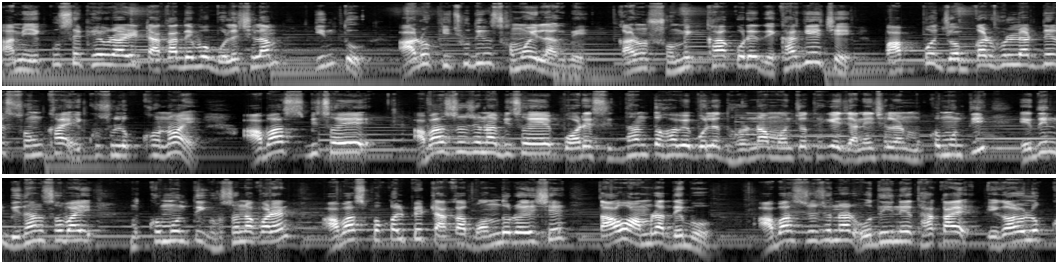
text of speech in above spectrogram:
আমি একুশে ফেব্রুয়ারি টাকা দেব বলেছিলাম, কিন্তু আরও কিছুদিন সময় লাগবে। কারণ সমীক্ষা করে দেখা গিয়েছে, প্রাপ্য জব কার্ড হোল্ডারদের সংখ্যা একুশ লক্ষ নয়। আবাস বিষয়ে, আবাস যোজনা বিষয়ে পরে সিদ্ধান্ত হবে বলে ধর্ণা মঞ্চ থেকে জানিয়েছিলেন মুখ্যমন্ত্রী। এদিন বিধানসভায় মুখ্যমন্ত্রী ঘোষণা করেন, আবাস প্রকল্পের টাকা বন্ধ রয়েছে, তাও আমরা দেব। আবাস যোজনার অধীনে থাকায় এগারো লক্ষ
